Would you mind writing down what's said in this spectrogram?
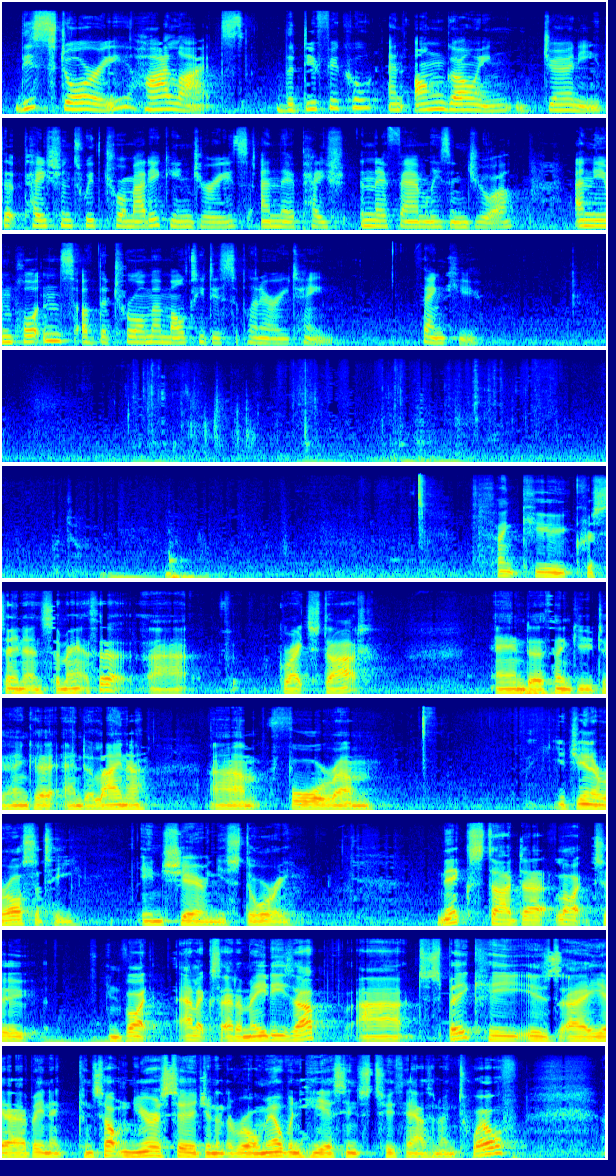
This story highlights the difficult and ongoing journey that patients with traumatic injuries and their, and their families endure, and the importance of the trauma multidisciplinary team. Thank you. Thank you, Christina and Samantha. Uh, great start. And uh, thank you to Henke and Elena um, for um, your generosity in sharing your story. Next, I'd uh, like to invite Alex Adamides up uh, to speak. He is a uh, been a consultant neurosurgeon at the Royal Melbourne here since 2012.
